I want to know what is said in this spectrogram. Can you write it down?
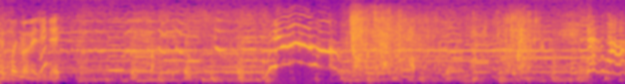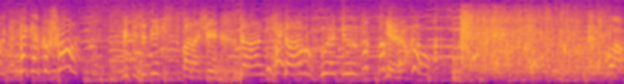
C'est pas une mauvaise idée. the big spanache. Dan, hey, Dan, go. where do? Yeah. Go. That's what.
